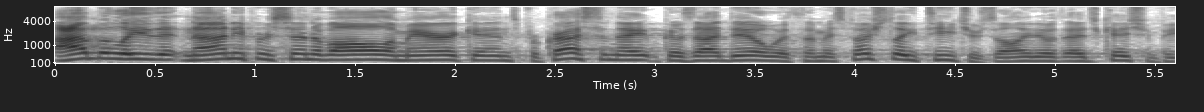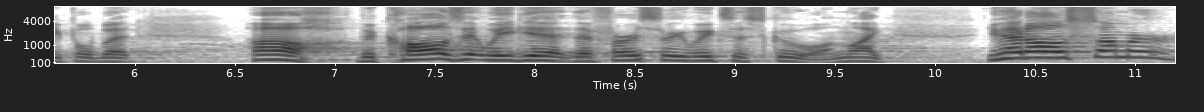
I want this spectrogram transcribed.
I believe that 90% of all Americans procrastinate because I deal with them, especially teachers. I only deal with education people, but oh, the calls that we get the first three weeks of school. I'm like, you had all summer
